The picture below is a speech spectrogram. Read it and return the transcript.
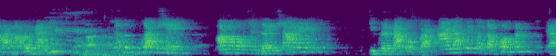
amal malu nanti. Nah buka tuh saya. Anak mau dari saya diperintah tobat ayatnya tetap konten ya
